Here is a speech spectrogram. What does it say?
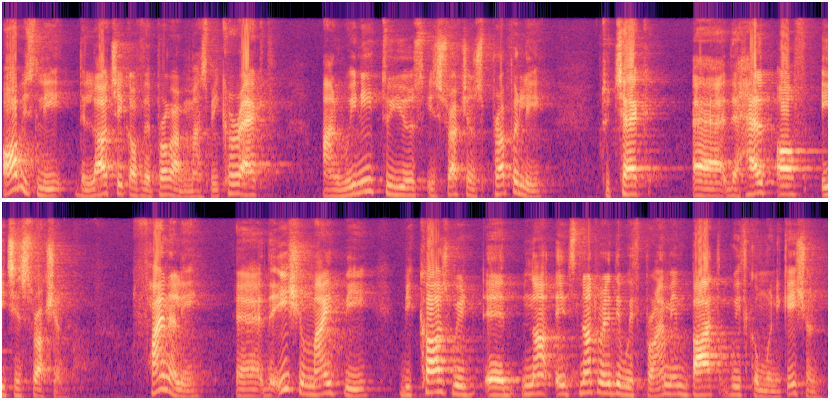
Obviously, the logic of the program must be correct and we need to use instructions properly to check uh, the help of each instruction. Finally, uh, the issue might be because we uh, not, it's not related with programming but with communication.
